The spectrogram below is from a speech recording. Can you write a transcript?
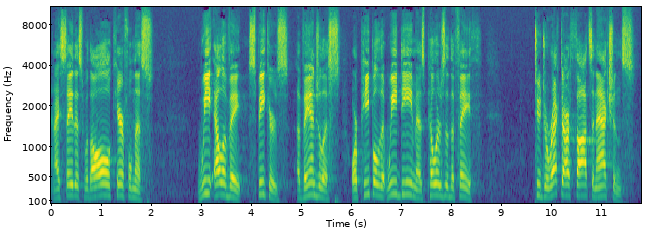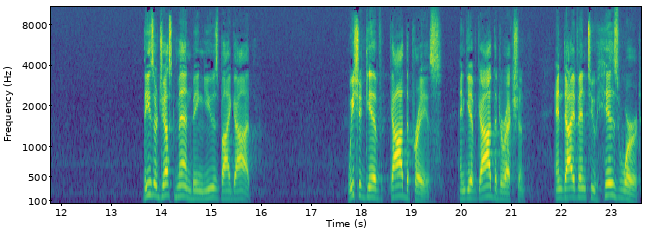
and I say this with all carefulness, we elevate speakers, evangelists, or people that we deem as pillars of the faith to direct our thoughts and actions. These are just men being used by God. We should give God the praise and give God the direction and dive into His Word.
